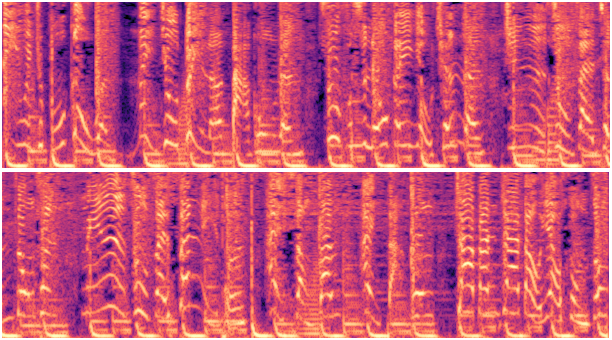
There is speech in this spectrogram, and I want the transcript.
地位就不够稳，累就对了。打工人舒服是留给有钱人。今日住在城中村，明日住在三里屯。爱上班，爱打工，加班加到要送终。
